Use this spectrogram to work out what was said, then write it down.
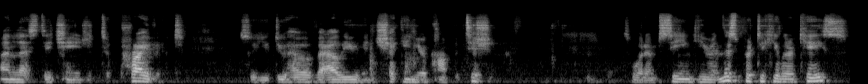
unless they change it to private. So you do have a value in checking your competition. So what I'm seeing here in this particular case,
